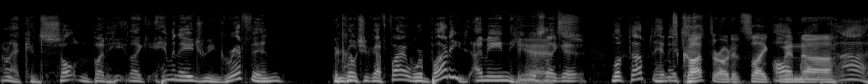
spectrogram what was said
I don't know, a consultant, but he like him and Adrian Griffin, the coach who got fired, were buddies. I mean, he Mm. Yeah, was like a looked up to him. It's just- cutthroat. It's like Oh when uh,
